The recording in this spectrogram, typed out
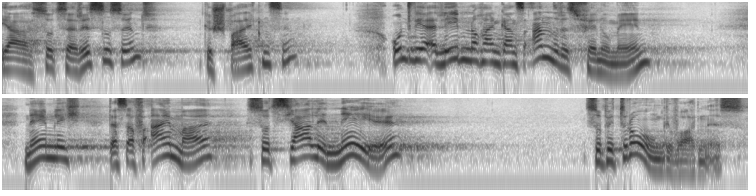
ja so zerrissen sind, gespalten sind. Und wir erleben noch ein ganz anderes Phänomen, nämlich, dass auf einmal soziale Nähe zur Bedrohung geworden ist.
